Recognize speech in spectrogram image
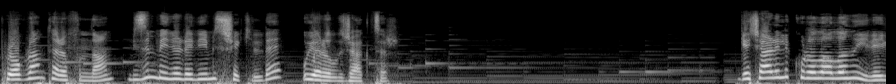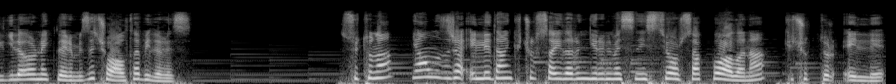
program tarafından bizim belirlediğimiz şekilde uyarılacaktır. Geçerlilik kuralı alanı ile ilgili örneklerimizi çoğaltabiliriz. Sütuna yalnızca 50'den küçük sayıların girilmesini istiyorsak bu alana küçüktür 50,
